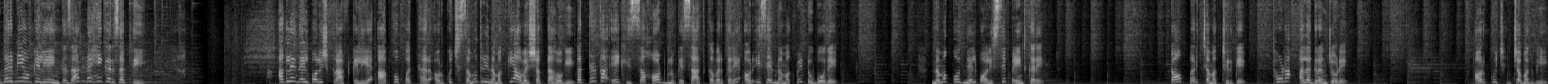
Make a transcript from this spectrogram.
गर्मियों के लिए इंतज़ार नहीं कर सकती। अगले नेल पॉलिश क्राफ्ट के लिए आपको पत्थर और कुछ समुद्री नमक की आवश्यकता होगी। पत्थर का एक हिस्सा हॉट ग्लू के साथ कवर करें और इसे नमक में डुबो दे। नमक को नेल पॉलिश से पेंट करें। टॉप पर चमक छिड़के। थोड़ा अलग रंग जोड़े। और कुछ चमक भी।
